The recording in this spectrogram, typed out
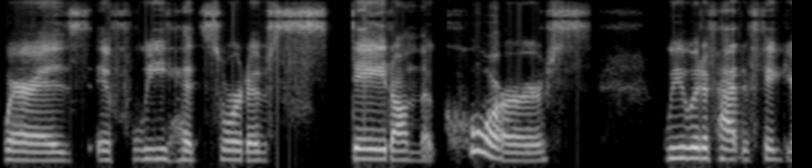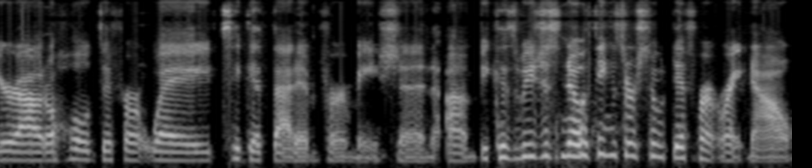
Whereas if we had sort of stayed on the course, we would have had to figure out a whole different way to get that information um, because we just know things are so different right now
